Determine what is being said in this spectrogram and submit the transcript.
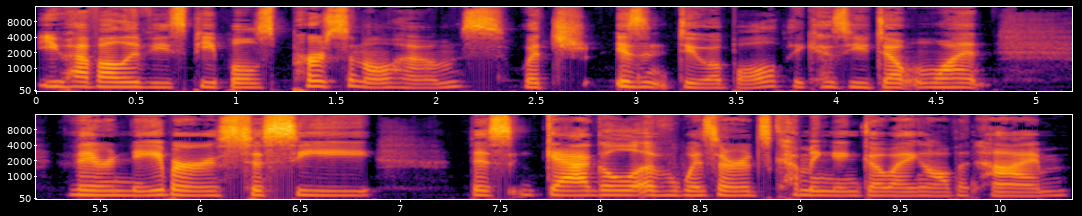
you have all of these people's personal homes, which isn't doable because you don't want their neighbors to see this gaggle of wizards coming and going all the time.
